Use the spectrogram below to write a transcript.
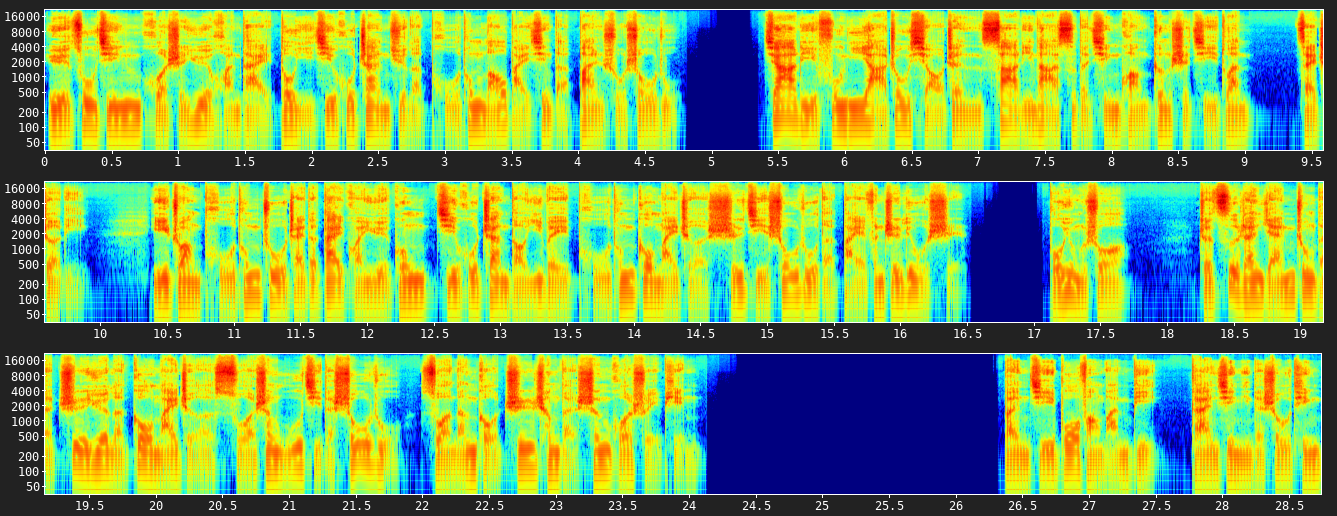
月租金或是月还贷都已几乎占据了普通老百姓的半数收入。加利福尼亚州小镇萨利纳斯的情况更是极端，在这里，一幢普通住宅的贷款月供几乎占到一位普通购买者实际收入的百分之六十。不用说，这自然严重的制约了购买者所剩无几的收入所能够支撑的生活水平。本集播放完毕，感谢您的收听。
